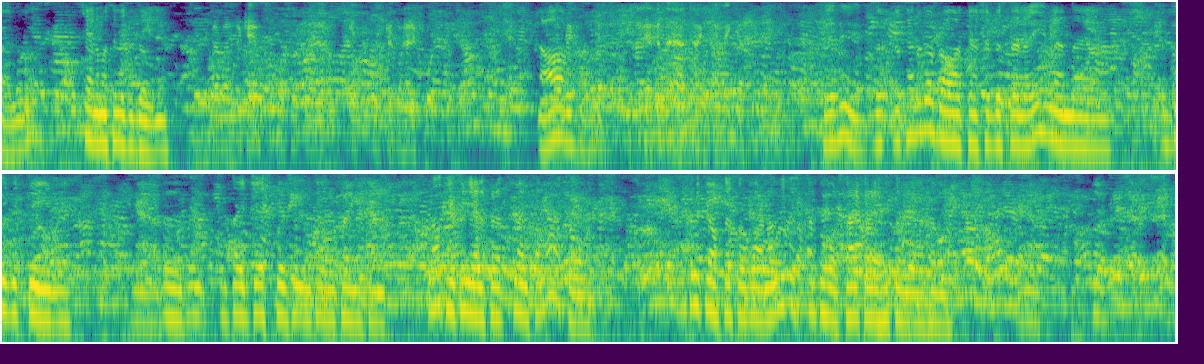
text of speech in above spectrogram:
öl. Då känner man sig lite dum. Men, men det kan ju också vara så att man inte orkar gå härifrån. Ja, Det är där tanken ligger. Precis, då, då kan det vara bra att kanske beställa in en eh, digestiv, eh, digestive som de kallar det på engelska. Någonting som hjälper att smälta maten. Brukar oftast då vara någon lite alkoholstarkare historia som det är, det är spännande.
